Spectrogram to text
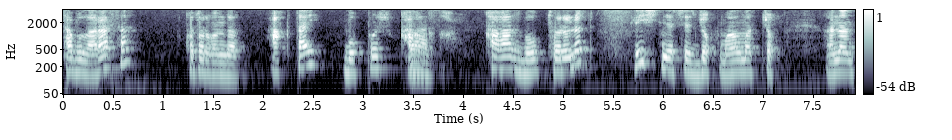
табула раса которгондо актай бопбош кагаз кагаз болуп төрөлөт эч нерсе жок маалымат жок анан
